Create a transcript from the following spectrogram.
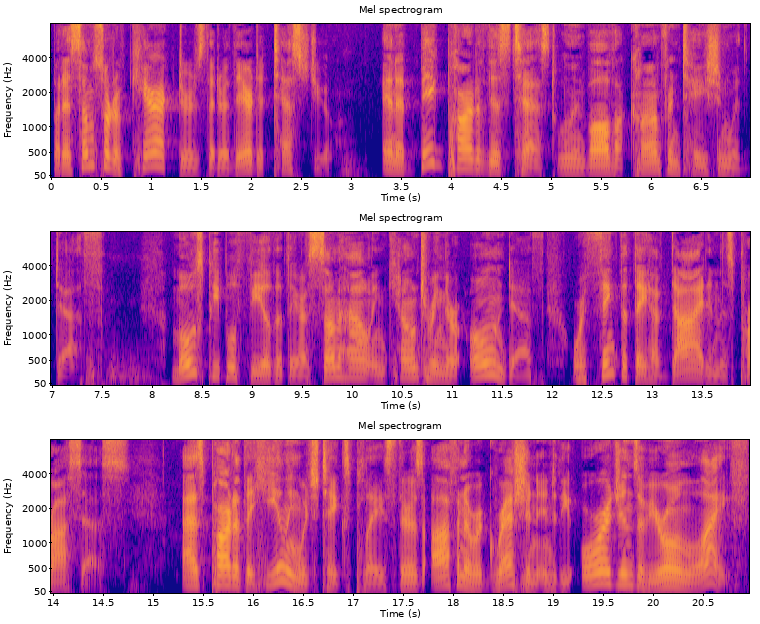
but as some sort of characters that are there to test you. And a big part of this test will involve a confrontation with death. Most people feel that they are somehow encountering their own death or think that they have died in this process. As part of the healing which takes place, there is often a regression into the origins of your own life.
